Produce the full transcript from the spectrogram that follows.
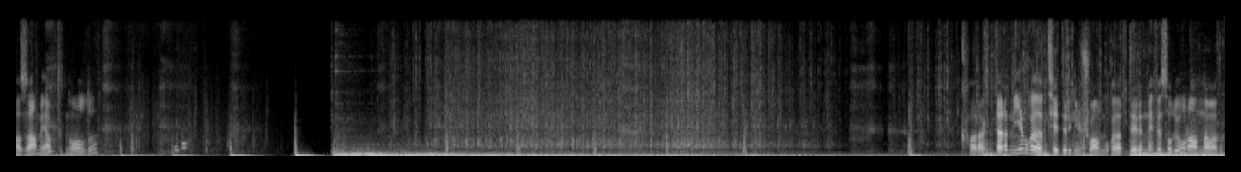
Kaza mı yaptık? Ne oldu? Karakter niye bu kadar tedirgin şu an bu kadar derin nefes alıyor onu anlamadım.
